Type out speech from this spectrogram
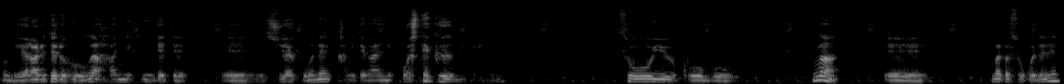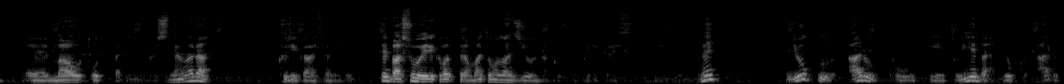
今度やられてる方が反撃に出てえー、主役をね上手側に押してくみたいなね。そういう攻防が、えー、またそこでね、えー、間を取ったりなんかしながら繰り返される。で場所を入れ替わったらまた同じようなことを繰り返すっていうようなね。よくある光景といえばよくある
